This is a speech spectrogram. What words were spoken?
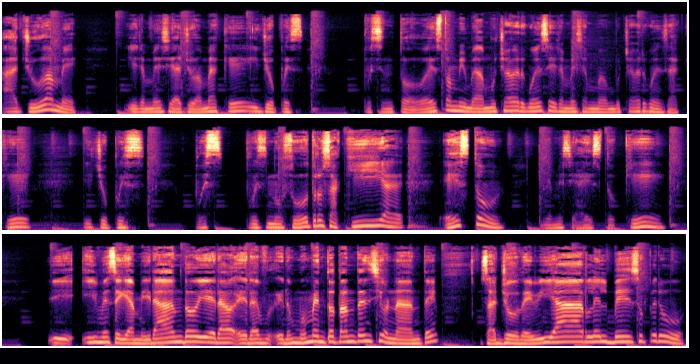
ayúdame. Y ella me decía, ayúdame a qué? Y yo pues, pues en todo esto a mí me da mucha vergüenza. Y ella me decía, me da mucha vergüenza qué? Y yo pues, pues, pues nosotros aquí, esto. Y ella me decía, ¿esto qué? Y, y me seguía mirando y era, era, era un momento tan tensionante O sea, yo debía darle el beso, pero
